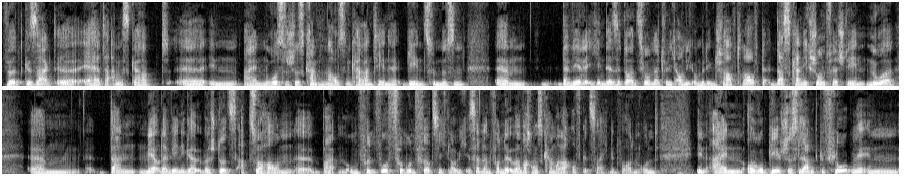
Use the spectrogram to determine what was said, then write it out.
wird gesagt, äh, er hätte Angst gehabt, äh, in ein russisches Krankenhaus in Quarantäne gehen zu müssen Ähm, da wäre ich in der Situation natürlich auch nicht unbedingt scharf drauf. Das kann ich schon verstehen. Nur ähm, dann mehr oder weniger überstürzt abzuhauen. Äh, bei, um 5.45 Uhr, glaube ich, ist er dann von der Überwachungskamera aufgezeichnet worden und in ein europäisches Land geflogen, in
